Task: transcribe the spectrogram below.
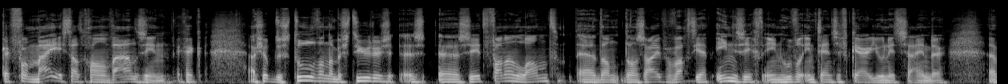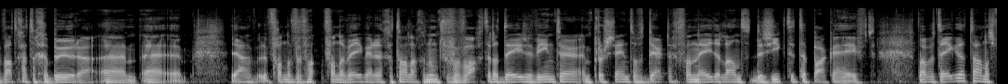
Kijk, voor mij is dat gewoon waanzin. Kijk, als je op de stoel van een bestuurder uh, zit van een land, uh, dan, dan zou je verwachten, je hebt inzicht in hoeveel intensive care units zijn er. Uh, wat gaat er gebeuren? Ehm, ja, van, de, van de week werden de getallen genoemd. We verwachten dat deze winter een procent of 30 van Nederland de ziekte te pakken heeft. Wat betekent dat dan als 5%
